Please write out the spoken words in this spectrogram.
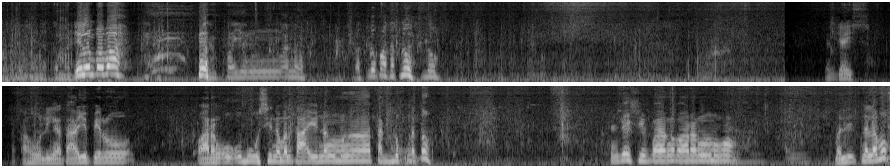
Pinakamaliit. Ilan pa ba? Yan pa yung ano. Tatlo pa, tatlo. Tatlo. Yan guys. Nakahuli nga tayo pero parang uubusin naman tayo ng mga taglok na to. Yan guys, yung parang, parang mga maliit na lamok.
